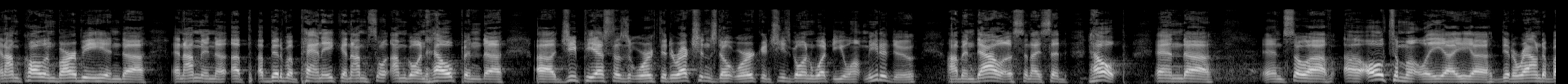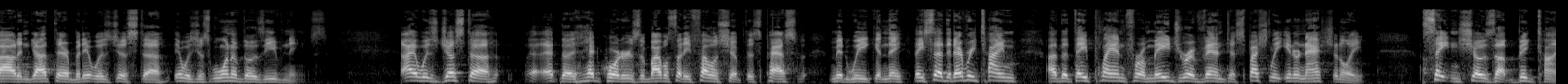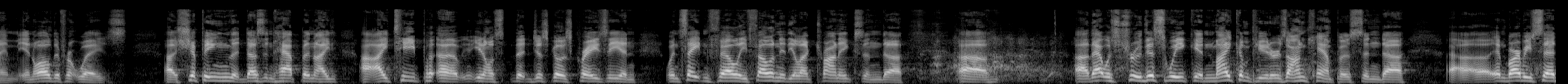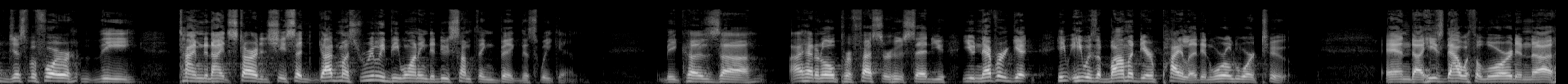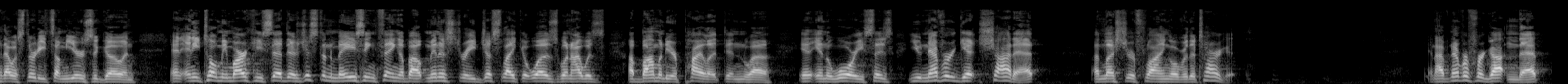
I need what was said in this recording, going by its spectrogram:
and I'm calling Barbie, and uh, and I'm in a, a, a, bit of a panic, and I'm so, I'm going help, and uh, uh, GPS doesn't work, the directions don't work, and she's going, what do you want me to do? I'm in Dallas, and I said help, and uh, and so uh, uh, ultimately I did a roundabout and got there, but it was just it was just one of those evenings. I was just at the headquarters of Bible Study Fellowship this past midweek, and they, they said that every time uh, that they plan for a major event, especially internationally, Satan shows up big time in all different ways. Uh, shipping that doesn't happen, I, uh, IT, uh, you know, that just goes crazy. And when Satan fell, he fell into the electronics, and uh, uh, uh, that was true this week in my computers on campus. And and Barbie said just before the time tonight started, she said, God must really be wanting to do something big this weekend, because I had an old professor who said, "You you never get." He, he was a bombardier pilot in World War II and uh, he's now with the Lord, and uh, that was 30 some years ago. And, and, and, he told me, Mark, he said, there's just an amazing thing about ministry, just like it was when I was a bombardier pilot in, uh, in, in, the war. He says, you never get shot at unless you're flying over the target. And I've never forgotten that.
